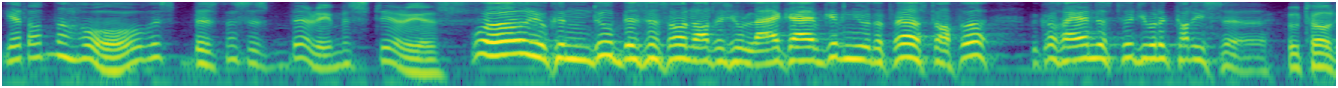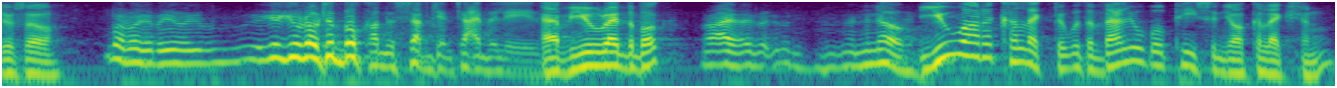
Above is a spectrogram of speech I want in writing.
Yet, on the whole, this business is very mysterious. Well, you can do business or not as you like. I've given you the first offer because I understood you were a connoisseur. Who told you so? Well, you, you, you wrote a book on the subject, I believe. Have you read the book? I, uh, no. You are a collector with a valuable piece in your collection,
